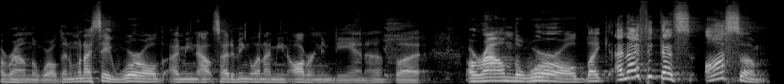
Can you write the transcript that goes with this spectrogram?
around the world. And when I say world, I mean outside of England, I mean Auburn, Indiana, but around the world. Like, and I think that's awesome.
